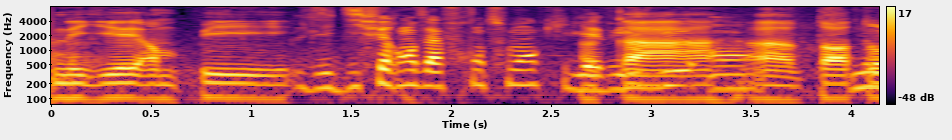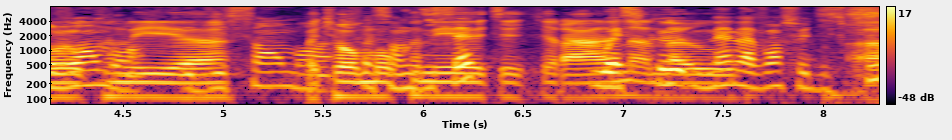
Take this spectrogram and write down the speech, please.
des différents affrontements qu'il y avait eu en novembre et décembre 1977 Ou est-ce que même avant ce discours,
